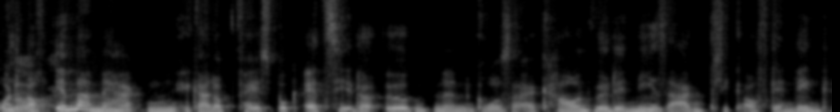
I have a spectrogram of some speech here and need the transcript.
Und so. auch immer merken, egal ob Facebook, Etsy oder irgendein großer Account, würde nie sagen, klick auf den Link.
